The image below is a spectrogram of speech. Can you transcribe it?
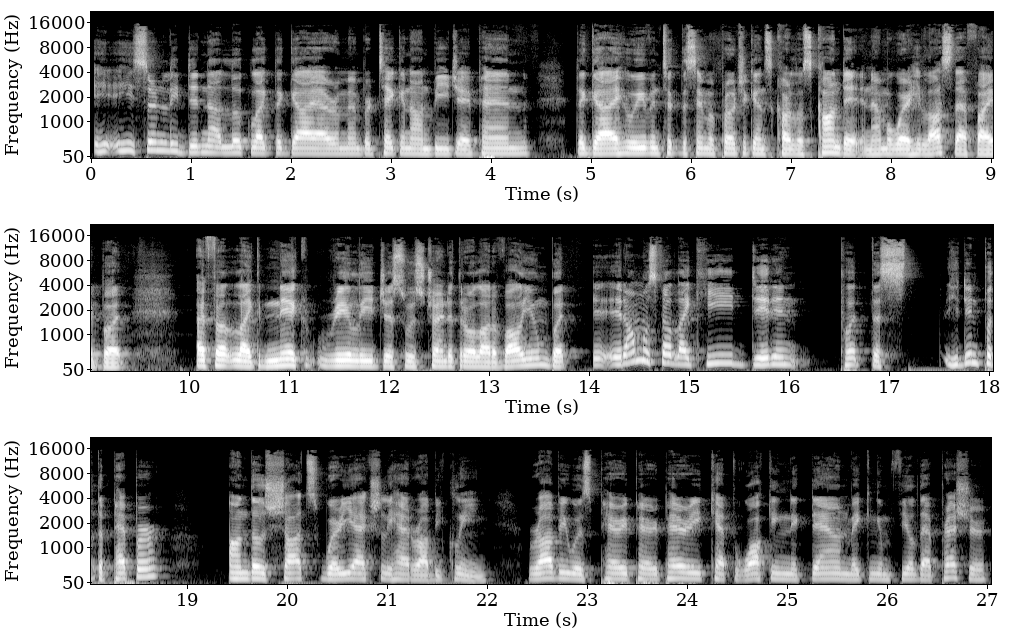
he, he certainly did not look like the guy I remember taking on BJ Penn, the guy who even took the same approach against Carlos Condit, and I'm aware he lost that fight, but I felt like Nick really just was trying to throw a lot of volume, but it, it almost felt like he didn't put the he didn't put the pepper on those shots where he actually had Robbie clean. Robbie was parry, parry, parry, kept walking Nick down, making him feel that pressure.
